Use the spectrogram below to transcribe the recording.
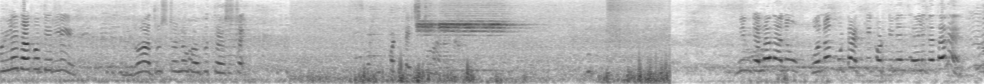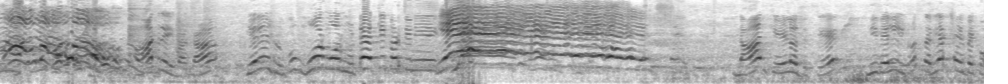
ಒಳ್ಳೇದಾಗೋದಿರಲಿ, ಇರೋ ಅದೃಷ್ಟನೂ ಹೋಗುತ್ತೆ ಅಷ್ಟೇ. ಸ್ವಲ್ಪ ಟೆಸ್ಟ್ ಮಾಡೋಣ. ನಿಮಗೆಲ್ಲ ನಾನು ಒಂದೊಂದು ಮೂಟೆ ಅಕ್ಕಿ ಕೊಡ್ತೀನಿ ಅಂತ ಹೇಳಿದೆ ತಾನೆ? ಆದ್ರೆ ಇವಾಗ ಎಲ್ರಿಗೂ ಮೂರ್ ಮೂರ್ ಮುಟ್ಟೆ ಅಕ್ಕಿ ಕೊಡ್ತೀನಿ. ನಾನ್ ಕೇಳೋದಕ್ಕೆ ನೀವೆಲ್ಲರೂ ಸರಿಯಾಗಿ ಹೇಳ್ಬೇಕು.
